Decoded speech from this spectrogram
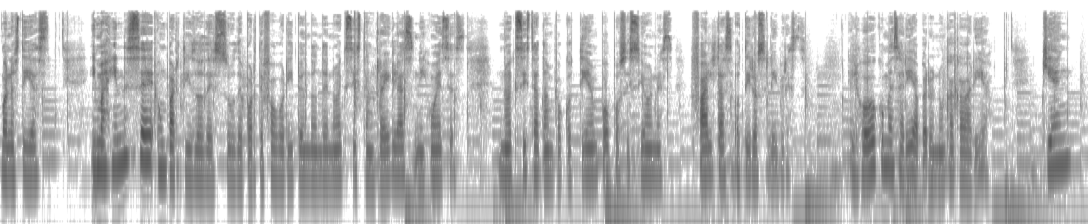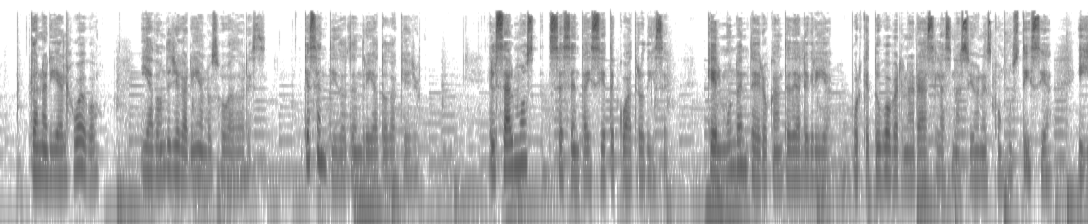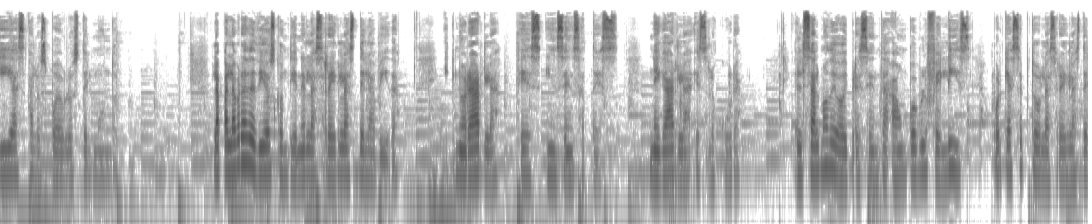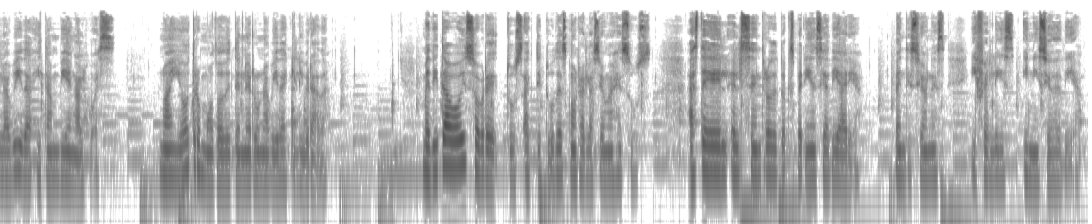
Buenos días. Imagínese un partido de su deporte favorito en donde no existan reglas ni jueces, no exista tampoco tiempo, posiciones, faltas o tiros libres. El juego comenzaría pero nunca acabaría. ¿Quién ganaría el juego y a dónde llegarían los jugadores? ¿Qué sentido tendría todo aquello? El Salmos 67.4 dice, que el mundo entero cante de alegría porque tú gobernarás las naciones con justicia y guías a los pueblos del mundo. La palabra de Dios contiene las reglas de la vida. Ignorarla es insensatez, negarla es locura. El salmo de hoy presenta a un pueblo feliz porque aceptó las reglas de la vida y también al juez. No hay otro modo de tener una vida equilibrada. Medita hoy sobre tus actitudes con relación a Jesús. Haz de Él el centro de tu experiencia diaria. Bendiciones y feliz inicio de día.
